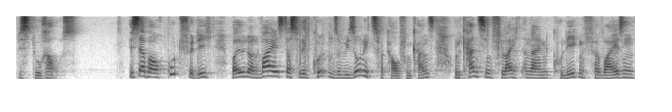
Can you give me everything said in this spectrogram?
bist du raus. Ist aber auch gut für dich, weil du dann weißt, dass du den Kunden sowieso nichts verkaufen kannst und kannst ihn vielleicht an einen Kollegen verweisen,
